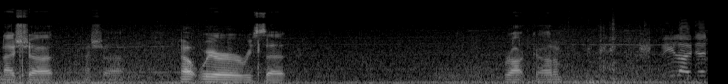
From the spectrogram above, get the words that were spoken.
Nice shot. Nice shot. Oh, we're reset. Rock got him. Reloaded.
